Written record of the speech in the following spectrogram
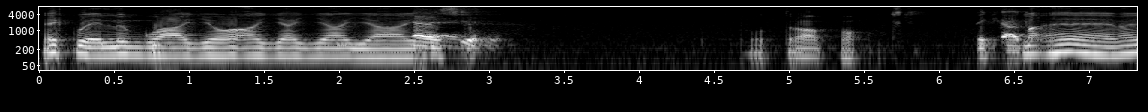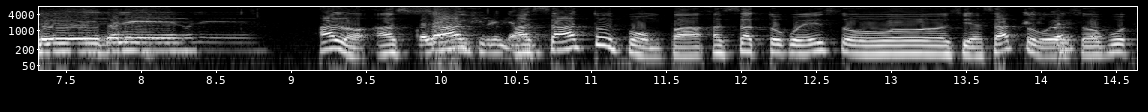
E quello è un guaio, ai ai ai ai, Eh sì, purtroppo. peccato. Ma, eh, ma- E quale... quale- Allora, assal- assalto e pompa. Assalto questo, sì, assalto questo.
